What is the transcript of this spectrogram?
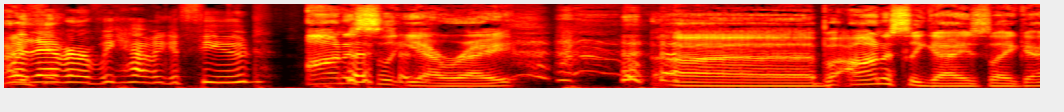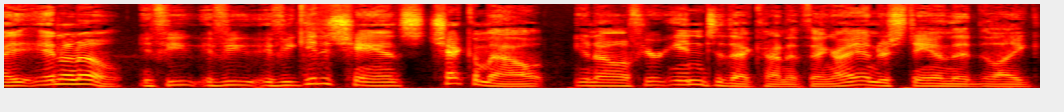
think- Whatever. we having a feud? honestly, yeah, right. Uh, but honestly, guys, like I, I don't know if you if you if you get a chance, check them out. You know, if you're into that kind of thing, I understand that like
